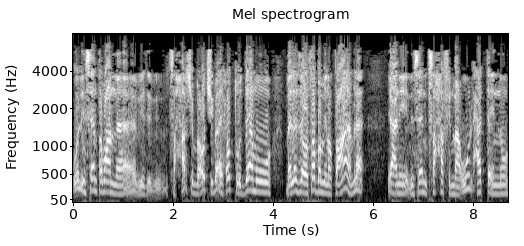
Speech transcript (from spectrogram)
والإنسان طبعا ما بيتسحرش ما بيقعدش بقى يحط قدامه ملذة وطبة من الطعام لا. يعني الإنسان يتسحر في المعقول حتى أنه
